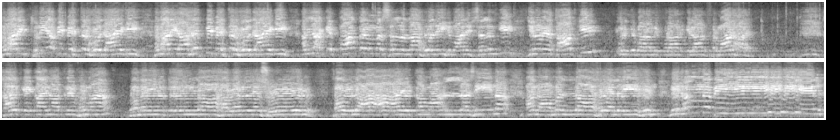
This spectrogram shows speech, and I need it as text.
ہماری دنیا بھی بہتر ہو جائے گی، ہماری آہت بھی بہتر ہو جائے گی۔ اللہ کے پاک پیغمبر صلی اللہ علیہ وآلہ وسلم کی، جنہوں نے اطاعت کی، ان کے بارے میں قرآن اعلان فرما رہا ہے۔ خالق کائنات نے فرمایا، وَمَن يُطِعِ اللَّهَ وَالرَّسُولَ فأولئك مع الذين أنعم الله عليهم من النبيين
